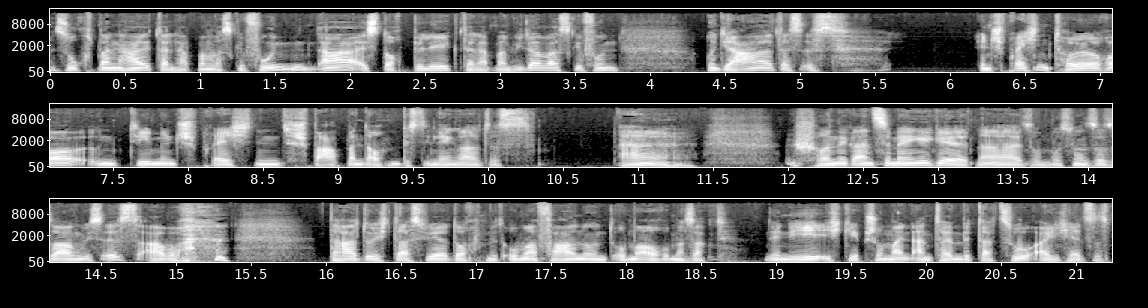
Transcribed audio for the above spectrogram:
sucht man halt, dann hat man was gefunden, ah, ist doch belegt, dann hat man wieder was gefunden. Und ja, das ist entsprechend teurer und dementsprechend spart man da auch ein bisschen länger. Das äh, schon eine ganze Menge Geld. Ne? Also muss man so sagen, wie es ist. Aber dadurch, dass wir doch mit Oma fahren und Oma auch immer sagt, nee, nee, ich gebe schon meinen Anteil mit dazu. Eigentlich hätte es,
